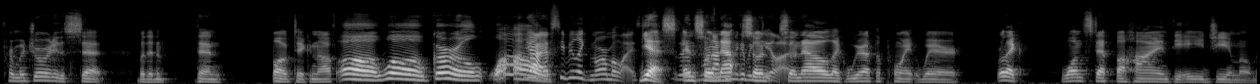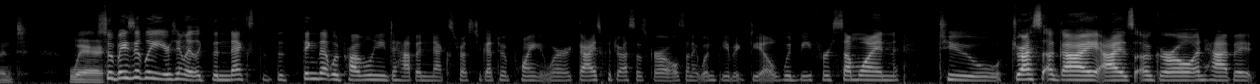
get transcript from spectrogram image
for a majority of the set, but then then bug taken off. Oh, whoa, girl, wow. yeah, FCB like normalized. Yes, They're- and so now, make a big so so now, like we're at the point where we're like one step behind the AEG moment, where So basically, you're saying like, like the next, the thing that would probably need to happen next for us to get to a point where guys could dress as girls and it wouldn't be a big deal would be for someone to dress a guy as a girl and have it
